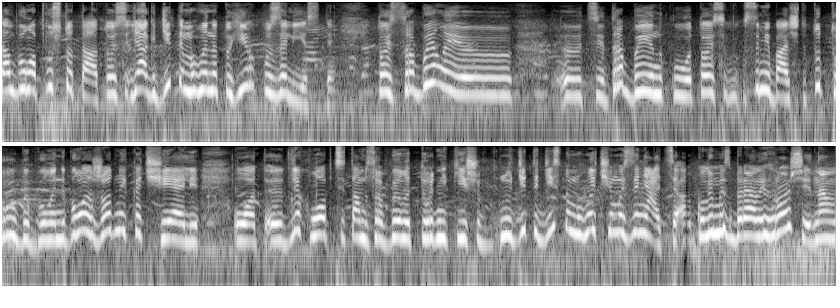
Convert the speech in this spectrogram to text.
Там була пустота, тобто як діти могли на ту гірку залізти. Тобто зробили е, е, ці драбинку, тобто самі бачите, тут труби були, не було жодної качелі. От е, для хлопців там зробили турніки, щоб ну діти дійсно могли чимось зайнятися. Коли ми збирали гроші, нам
